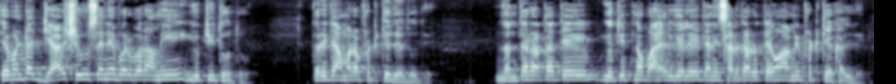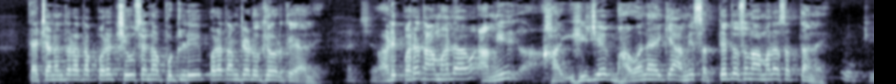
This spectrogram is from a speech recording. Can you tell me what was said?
ते म्हणतात ज्या शिवसेनेबरोबर आम्ही युतीत होतो तरी ते आम्हाला फटके देत होते. नंतर आता ते युतीतनं बाहेर गेले त्यांनी सरकार तेव्हा आम्ही फटके खाल्ले. त्याच्यानंतर आता परत शिवसेना फुटली परत आमच्या डोक्यावर ते आले आणि परत आम्हाला आम्ही हा ही जी एक भावना आहे की आम्ही सत्तेत असून आम्हाला सत्ता नाही. ओके.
